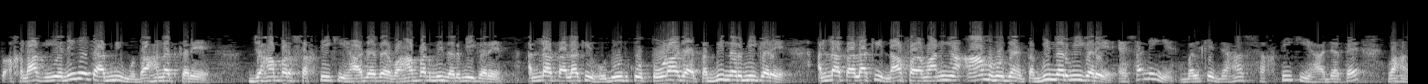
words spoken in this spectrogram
تو اخلاق یہ نہیں ہے کہ آدمی مداحنت کرے جہاں پر سختی کی حاجت ہے، وہاں پر بھی نرمی کرے۔ اللہ تعالیٰ کی حدود کو توڑا جائے تب بھی نرمی کرے۔ اللہ تعالیٰ کی نافرمانیاں عام ہو جائیں تب بھی نرمی کرے۔ ایسا نہیں ہے، بلکہ جہاں سختی کی حاجت ہے، وہاں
